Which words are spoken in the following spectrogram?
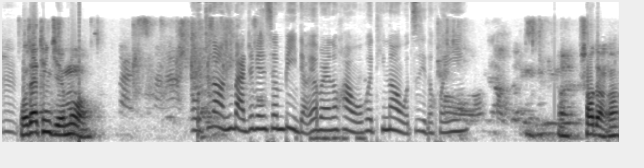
嗯，我在听节目。我知道你把这边先闭掉，要不然的话我会听到我自己的回音。嗯，稍等啊。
